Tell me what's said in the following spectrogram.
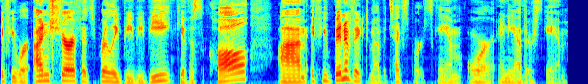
If you were unsure if it's really BBB, give us a call. Um, if you've been a victim of a tech support scam or any other scam,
